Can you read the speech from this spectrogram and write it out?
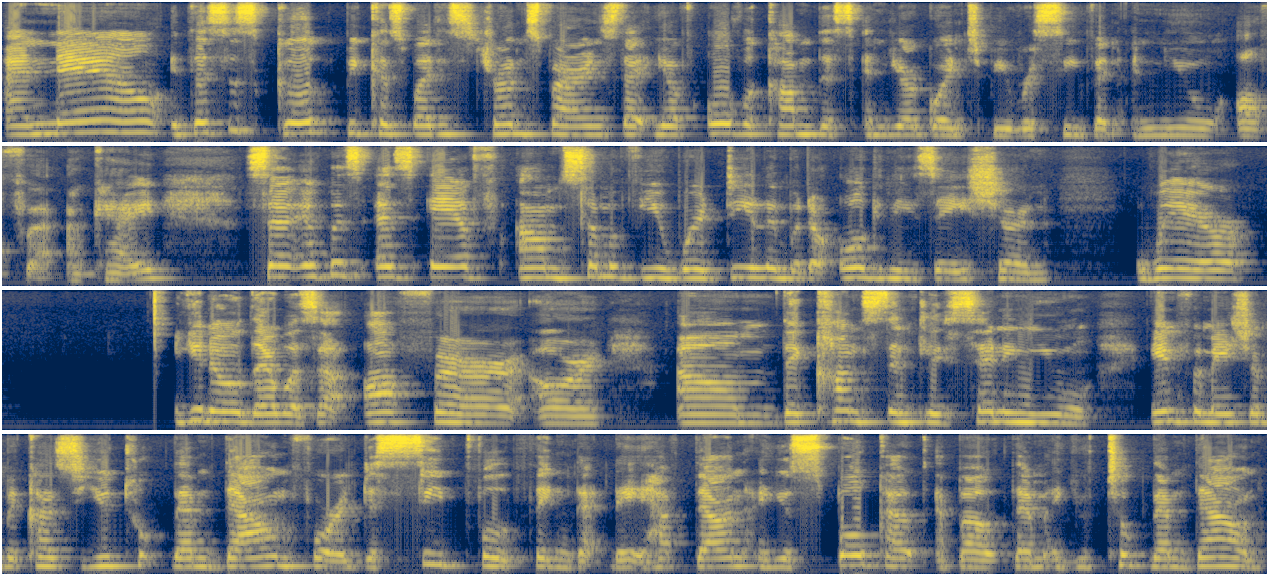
And now this is good because what is transparent is that you have overcome this and you're going to be receiving a new offer okay? So it was as if um, some of you were dealing with an organization where you know there was an offer or um, they constantly sending you information because you took them down for a deceitful thing that they have done and you spoke out about them and you took them down.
